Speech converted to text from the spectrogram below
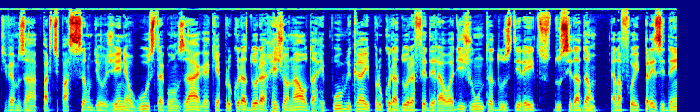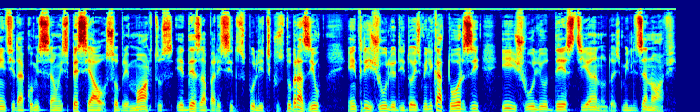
Tivemos a participação de Eugênia Augusta Gonzaga, que é Procuradora Regional da República e Procuradora Federal Adjunta dos Direitos do Cidadão. Ela foi presidente da Comissão Especial sobre Mortos e Desaparecidos Políticos do Brasil entre julho de 2014 e julho deste ano, 2019.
